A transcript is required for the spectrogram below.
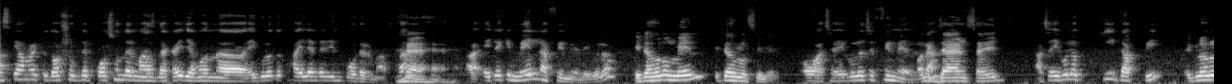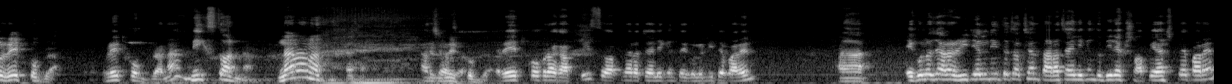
আজকে আমরা একটু দর্শকদের পছন্দের মাছ দেখাই যেমন এগুলো তো থাইল্যান্ডের ইম্পোর্টের মাছ হ্যাঁ হ্যাঁ হ্যাঁ। এটা কি মেল না ফিমেল এগুলো? এটা হলো মেল এটা হলো ফিমেল ও আচ্ছা এগুলো হচ্ছে ফিমেল অনেক জায়ান্ট সাইজ আচ্ছা এগুলো কি গাপ্পি? এগুলো হলো রেড কোবরা রেড কোবরা না? মিক্স আর না? না না না। আচ্ছা red cobra red cobra guppy so আপনারা চাইলে কিন্তু এগুলো নিতে পারেন। এগুলো যারা রিটেল নিতে চাচ্ছেন তারা চাইলে কিন্তু ডিরেক্ট শপে আসতে পারেন।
